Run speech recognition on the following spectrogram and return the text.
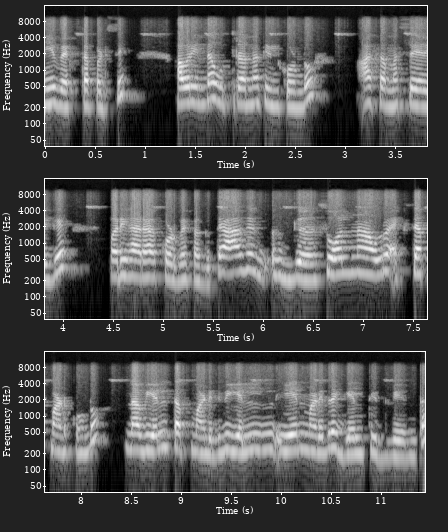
ನೀವು ವ್ಯಕ್ತಪಡಿಸಿ ಅವರಿಂದ ಉತ್ತರನ ತಿಳ್ಕೊಂಡು ಆ ಸಮಸ್ಯೆಗೆ ಪರಿಹಾರ ಕೊಡ್ಬೇಕಾಗುತ್ತೆ. ಆಗ ಸೋಲ್ನ ಅವರು ಅಕ್ಸೆಪ್ಟ್ ಮಾಡ್ಕೊಂಡು ನಾವ್ ಎಲ್ ತಪ್ಪು ಮಾಡಿದ್ವಿ, ಎಲ್, ಏನ್ ಮಾಡಿದ್ರೆ ಗೆಲ್ತಿದ್ವಿ ಅಂತ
